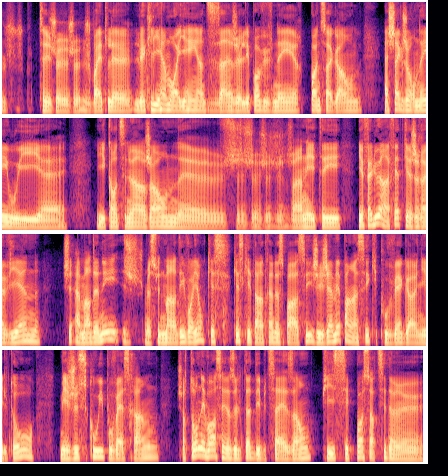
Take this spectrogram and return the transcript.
je, je, vais être le, client moyen en disant je ne l'ai pas vu venir, pas une seconde. À chaque journée où il, euh, il continuait en jaune. Euh, j'en ai été. Il a fallu en fait que je revienne. À un moment donné, je me suis demandé, voyons, qu'est-ce qui est en train de se passer? J'ai jamais pensé qu'il pouvait gagner le tour, mais jusqu'où il pouvait se rendre? Je suis retourné voir ses résultats de début de saison, puis c'est pas sorti d'un.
